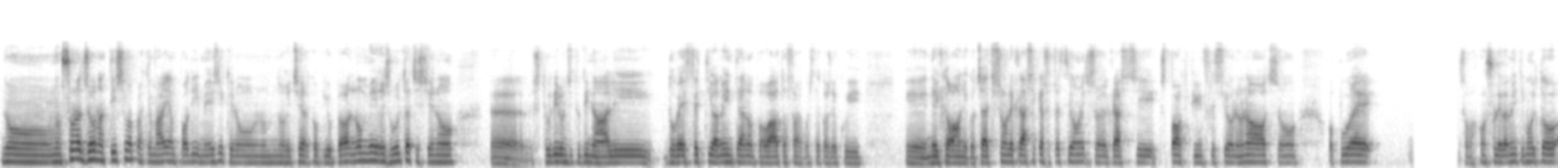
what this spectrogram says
non, non, sono aggiornatissimo perché magari è un po' di mesi che non, non, non ricerco più, però non mi risulta ci siano eh, studi longitudinali dove effettivamente hanno provato a fare queste cose qui eh, nel cronico, cioè ci sono le classiche associazioni, ci sono i classici spot più in flessione o no, sono, oppure insomma con sollevamenti molto,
